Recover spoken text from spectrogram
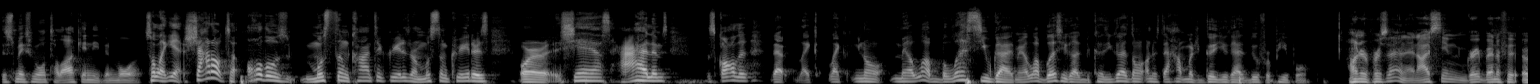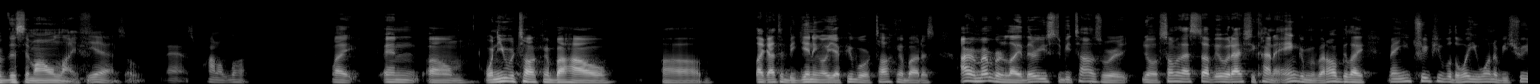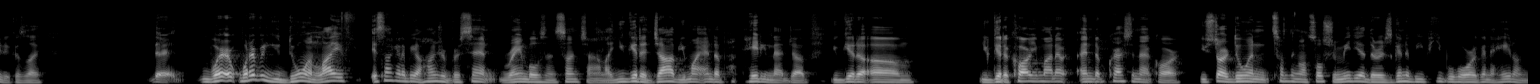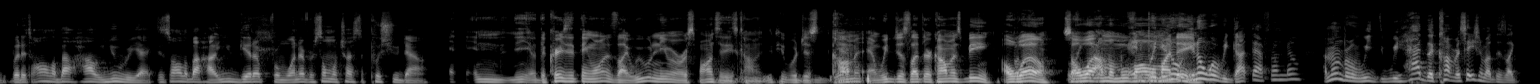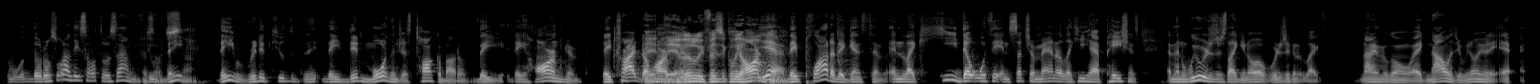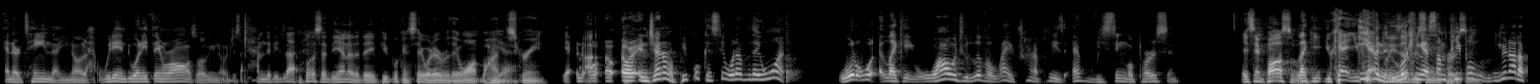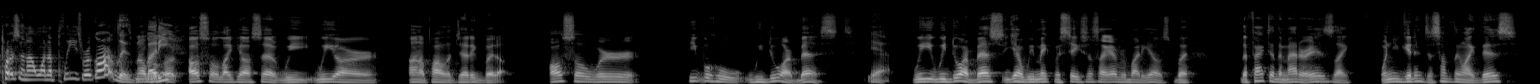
this makes me want to lock in even more So like, yeah, shout out to all those Muslim content creators or Muslim creators or sheikhs, alims, scholars that like, like you know, may Allah bless you guys. May Allah bless you guys because you guys don't understand how much good you guys do for people. Hundred percent, and I've seen great benefit of this in my own life. Yeah. So man, subhanallah. like and um when you were talking about how um like at the beginning oh yeah people were talking about us i remember like there used to be times where you know some of that stuff it would actually kind of anger me but i'll be like man you treat people the way you want to be treated because like there where whatever you do in life, it's not gonna be hundred percent rainbows and sunshine. Like you get a job, you might end up hating that job. You get a um you get a car, you might end up crashing that car. You start doing something on social media, there's gonna be people who are gonna hate on you. But it's all about how you react. It's all about how you get up from whenever someone tries to push you down. And you know, the crazy thing was like we wouldn't even respond to these comments. These people would just Yeah. comment and we just let their comments be. Oh well. So Like, what? you know- I'm gonna move and- on but with you my know, day. You know where we got that from though? I remember we we had the conversation about this. Like the Rasul alayhi salatu wasalam, That's dude, what they they ridiculed. They, they did more than just talk about him. They they harmed him. They tried to They, harm they him. literally physically harmed yeah, him. Yeah, they plotted against him, and like he dealt with it in such a manner, like he had patience. And then we were just like, you know what, we're just gonna like not even going to acknowledge it. We don't even entertain that. You know, we didn't do anything wrong, so you know, just alhamdulillah. Plus, at the end of the day, people can say whatever they want behind Yeah. the screen. Yeah, and- or, or- or in general, people can say whatever they want. What, what like why would you live a life trying to please every single person? It's impossible. Like, Like you can't. You can't Even please looking at some person. people, you're not a person I want to please, regardless, No, but buddy. look, also like y'all said, we we are unapologetic, but also we're people who we do our best. yeah, We we do our best. Yeah, we make mistakes just like everybody else. But the fact of the matter is, like when you get into something like this,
